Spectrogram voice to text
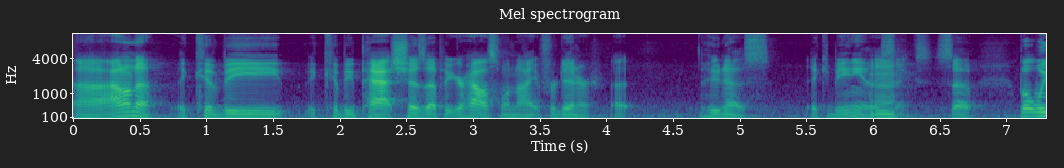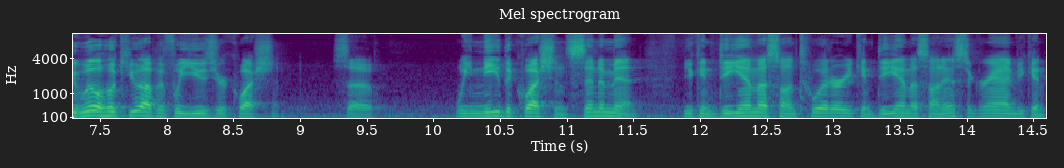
uh, I don't know. It could be it could be Pat shows up at your house one night for dinner. Uh, who knows? It could be any of those mm. things. So, but we will hook you up if we use your question. So, We need the questions. Send them in. You can DM us on Twitter. You can DM us on Instagram. You can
